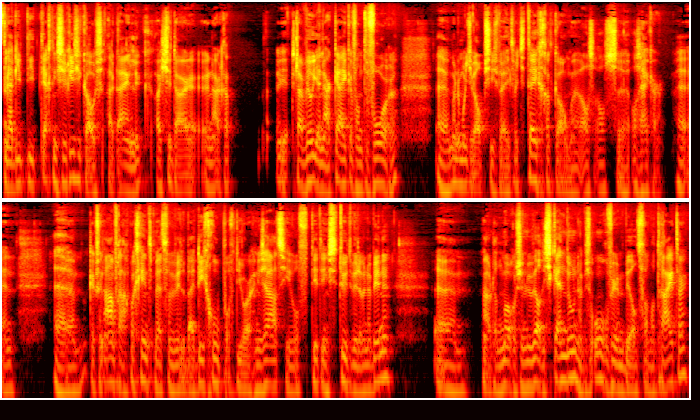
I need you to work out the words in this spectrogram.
ja, die, die technische risico's uiteindelijk, als je daar naar gaat daar wil je naar kijken van tevoren. maar dan moet je wel precies weten wat je tegen gaat komen als, als, als hacker. en kijk, zo'n aanvraag begint met van we willen bij die groep of die organisatie of dit instituut willen we naar binnen. nou, dan mogen ze nu wel die scan doen. hebben ze ongeveer een beeld van wat draait er.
